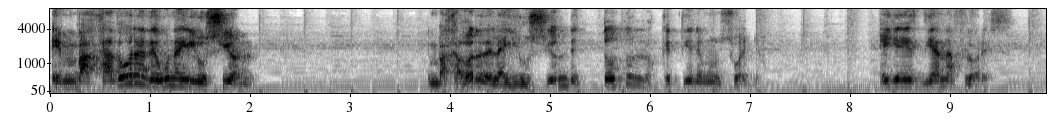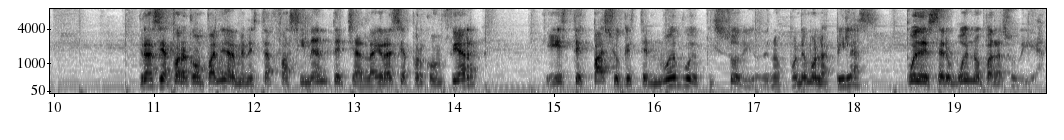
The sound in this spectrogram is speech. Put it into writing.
embajadora de una ilusión, embajadora de la ilusión de todos los que tienen un sueño. Ella es Diana Flores. Gracias por acompañarme en esta fascinante charla. Gracias por confiar que este espacio, que este nuevo episodio de Nos Ponemos las Pilas puede ser bueno para su día.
